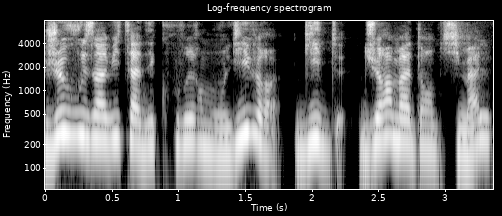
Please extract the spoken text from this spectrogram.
je vous invite à découvrir mon livre Guide du ramadan optimal.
